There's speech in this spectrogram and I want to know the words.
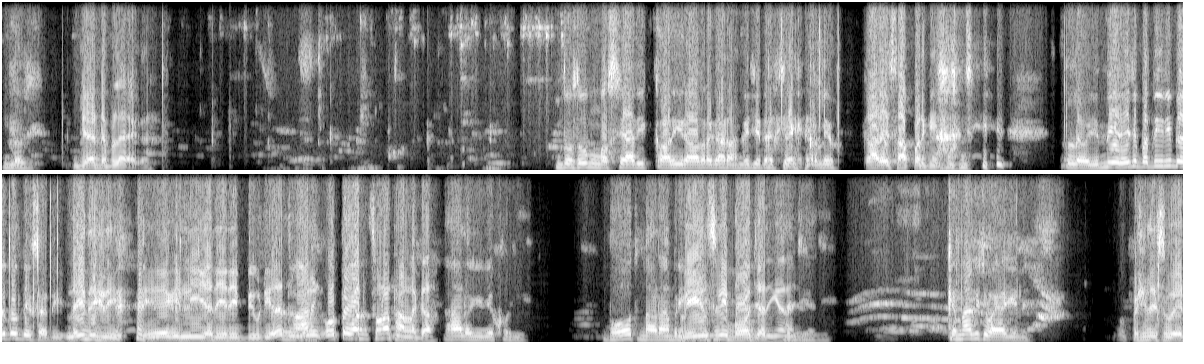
ਲਓ ਜੀ। Z black. ਦੋਸਤੋ ਮੱਸਿਆ ਦੀ ਕਾਲੀ ਰਾਤ ਵਰਗਾ ਰੰਗ ਜਿਹਦਾ ਚੈੱਕ ਕਰ ਲਿਓ। ਕਾਲੇ ਸੱਪ ਵਰਗੀ। ਹਾਂਜੀ। ਲਓ ਜੀ ਨੇਰੇ 'ਚ ਬੱਦੀ ਨਹੀਂ ਬਿਲਕੁਲ ਦਿਖ ਸਕਦੀ। ਨਹੀਂ ਦਿਖਦੀ। ਇਹ ਇੰਨੀ ਜ਼ਿਆਦਾ ਇਹਦੀ ਬਿਊਟੀ ਹੈ ਥਾਨ ਉਹ ਤੋਂ ਵੱਧ ਸੋਹਣਾ ਥਾਨ ਲੱਗਾ। ਆ ਲਓ ਜੀ ਦੇਖੋ ਜੀ। ਬਹੁਤ ਨਾੜਾਂ ਬਰੀਕ ਵੇਨਸ ਵੀ ਬਹੁਤ ਜ਼ਿਆਦੀਆਂ ਨੇ ਹਾਂਜੀ ਹਾਂਜੀ। ਕਿੰਨਾ ਕੁ ਚਵਾਇਆ ਜੀ ਇਹਨੇ? ਪਿਛਲੇ ਸੂਏ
